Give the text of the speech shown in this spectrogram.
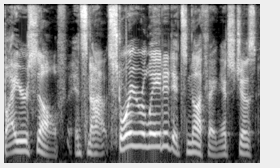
by yourself. It's not story related, it's nothing. It's just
